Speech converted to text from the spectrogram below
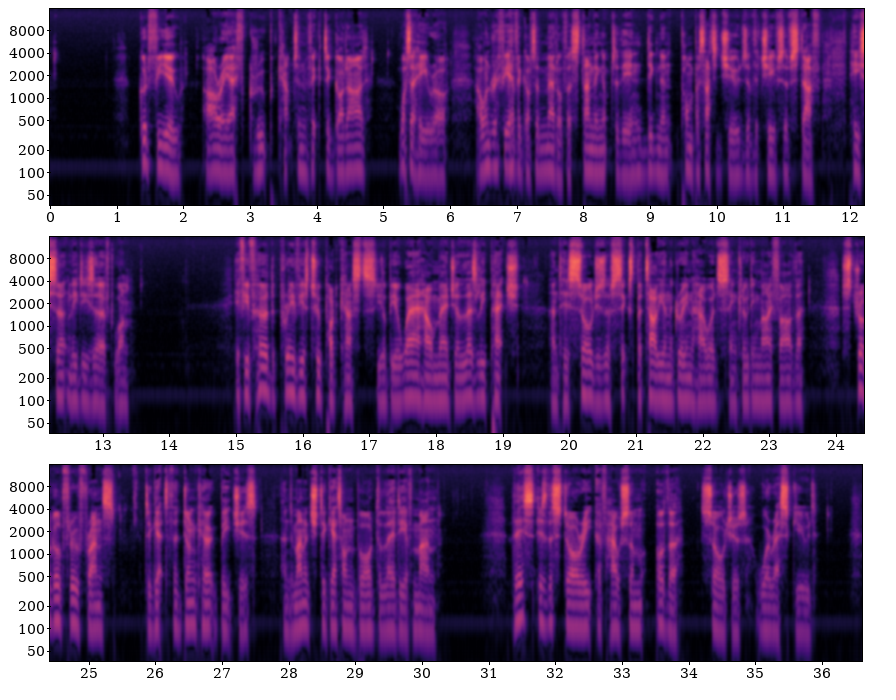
Good for you, RAF Group Captain Victor Goddard. What a hero! I wonder if he ever got a medal for standing up to the indignant, pompous attitudes of the Chiefs of Staff. He certainly deserved one. If you've heard the previous two podcasts, you'll be aware how Major Leslie Petch and his soldiers of 6th Battalion, the Green Howards, including my father, struggled through France to get to the Dunkirk beaches and managed to get on board the Lady of Man. This is the story of how some other soldiers were rescued.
